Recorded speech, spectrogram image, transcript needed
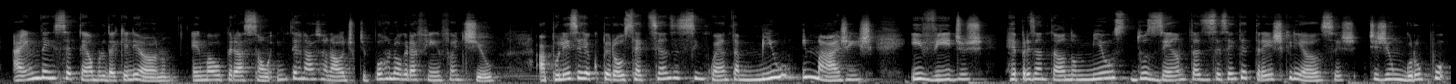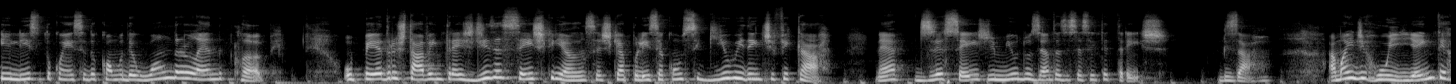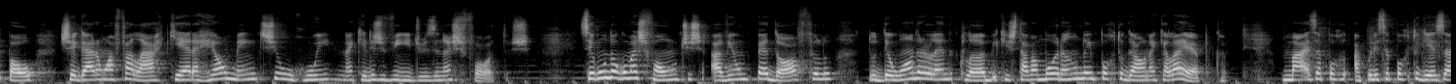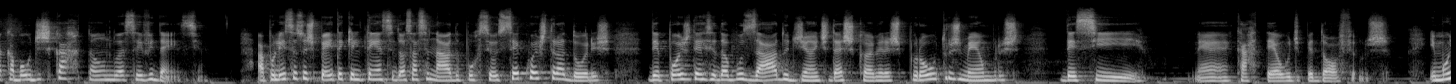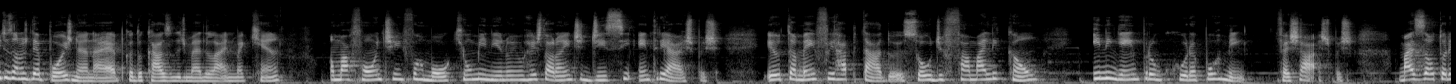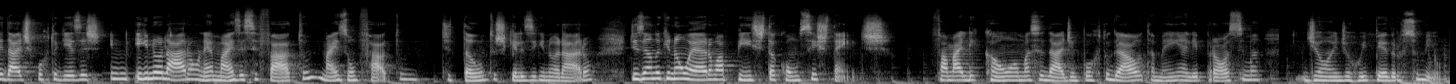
Ainda em setembro daquele ano, em uma operação internacional de pornografia infantil, a polícia recuperou 750 mil imagens e vídeos representando 1.263 crianças de um grupo ilícito conhecido como The Wonderland Club. O Pedro estava entre as 16 crianças que a polícia conseguiu identificar, né? 16 de 1263. Bizarro. A mãe de Rui e a Interpol chegaram a falar que era realmente o Rui naqueles vídeos e nas fotos. Segundo algumas fontes, havia um pedófilo do The Wonderland Club que estava morando em Portugal naquela época, mas a, a polícia portuguesa acabou descartando essa evidência. A polícia suspeita que ele tenha sido assassinado por seus sequestradores depois de ter sido abusado diante das câmeras por outros membros desse né, cartel de pedófilos. E muitos anos depois, né, na época do caso de Madeleine McCann, uma fonte informou que um menino em um restaurante disse, entre aspas, eu também fui raptado, eu sou de Famalicão e ninguém procura por mim. Fecha aspas. Mas as autoridades portuguesas ignoraram né, mais esse fato, mais um fato de tantos que eles ignoraram, dizendo que não era uma pista consistente. Famalicão é uma cidade em Portugal, também ali próxima de onde Rui Pedro sumiu.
